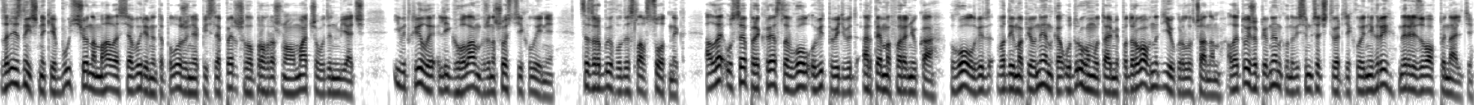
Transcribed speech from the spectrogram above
Залізничники будь-що намагалися вирівняти положення після першого програшного матчу в один м'яч і відкрили лік голам вже на шостій хвилині. Це зробив Владислав Сотник. Але усе перекреслив гол у відповідь від Артема Фаранюка. Гол від Вадима Півненка у другому таймі подарував надію кролевчанам, але той же Півненко на 84-й хвилині гри не реалізував пенальті.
